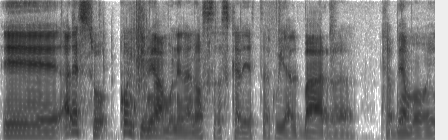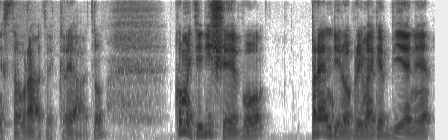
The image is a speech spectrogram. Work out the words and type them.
e adesso continuiamo nella nostra scaletta qui al bar che abbiamo instaurato e creato. Come ti dicevo, prendilo prima che viene,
